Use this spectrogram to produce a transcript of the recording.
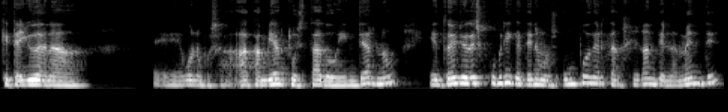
que te ayudan a, eh, bueno, pues a, cambiar tu estado interno. Y entonces yo descubrí que tenemos un poder tan gigante en la mente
